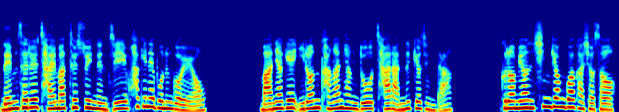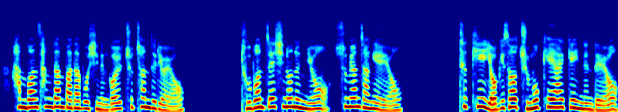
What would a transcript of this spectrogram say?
냄새를 잘 맡을 수 있는지 확인해 보는 거예요. 만약에 이런 강한 향도 잘 안 느껴진다. 그러면 신경과 가셔서 한번 상담받아 보시는 걸 추천드려요. 두 번째 신호는요, 수면 장애예요. 특히 여기서 주목해야 할 게 있는데요.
